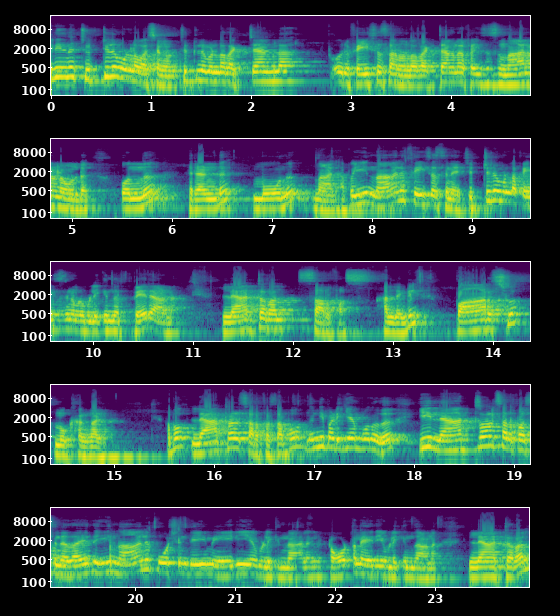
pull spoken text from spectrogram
ഇനി ഇതിന് ചുറ്റിലുമുള്ള വശങ്ങൾ ചുറ്റിലുമുള്ള റെക്റ്റാങ്കുലർ ഒരു ഫേസസ് ആണുള്ളത്. റെക്ടാങ്കുലർ ഫേസസ് നാലെണ്ണം ഉണ്ട്. ഒന്ന് രണ്ട് മൂന്ന് നാല്. അപ്പോൾ ഈ നാല് ഫേസസിനെ ചുറ്റിലുമുള്ള ഫേസസിനെ നമ്മൾ വിളിക്കുന്ന പേരാണ് ലാറ്ററൽ സർഫസ് അല്ലെങ്കിൽ പാർശ്വമുഖങ്ങൾ അപ്പോൾ ലാറ്ററൽ സർഫസ് അപ്പോൾ ഇനി പഠിക്കാൻ പോകുന്നത് ഈ ലാറ്ററൽ സർഫസിന്റെ അതായത് ഈ നാല് പോർഷന്റെയും ഏരിയയെ വിളിക്കുന്ന അല്ലെങ്കിൽ ടോട്ടൽ ഏരിയ വിളിക്കുന്നതാണ് ലാറ്ററൽ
